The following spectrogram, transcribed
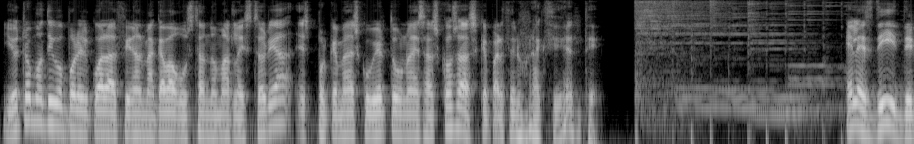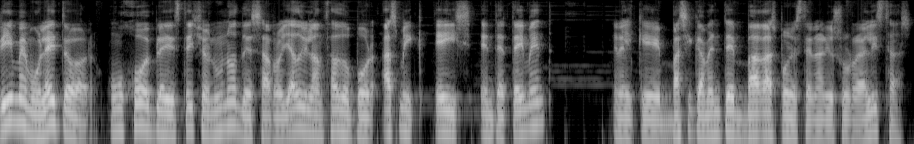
Y otro motivo por el cual al final me acaba gustando más la historia es porque me ha descubierto una de esas cosas que parecen un accidente. LSD Dream Emulator, un juego de PlayStation 1 desarrollado y lanzado por Asmic Ace Entertainment, en el que básicamente vagas por escenarios surrealistas.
